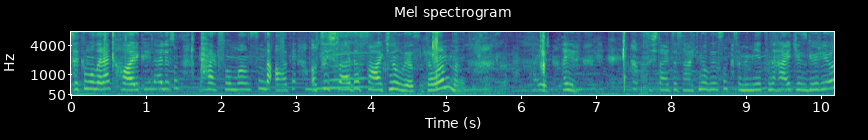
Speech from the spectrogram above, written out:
takım olarak harika ilerliyorsun. Performansın da abi atışlarda sakin oluyorsun tamam mı? Hayır, hayır. Atışlarda sakin oluyorsun. Samimiyetini herkes görüyor.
